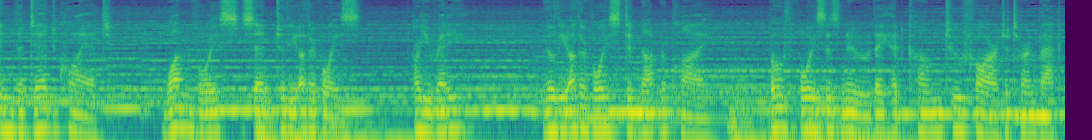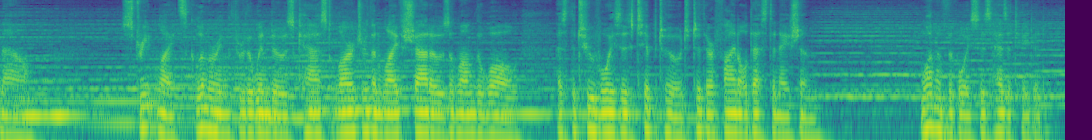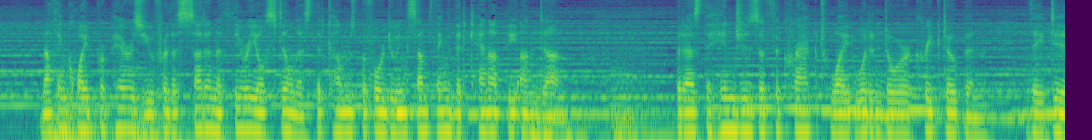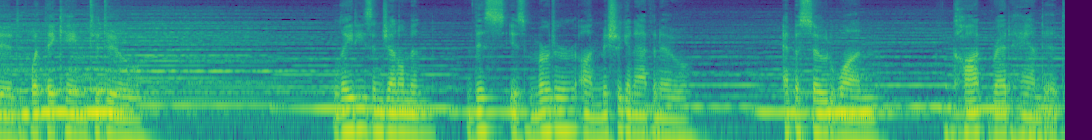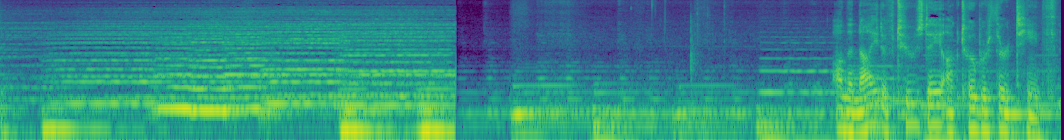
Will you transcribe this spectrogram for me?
In the dead quiet, one voice said to the other voice, Are you ready? Though the other voice did not reply, both voices knew they had come too far to turn back now. Streetlights glimmering through the windows cast larger than life shadows along the wall as the two voices tiptoed to their final destination. One of the voices hesitated. Nothing quite prepares you for the sudden ethereal stillness that comes before doing something that cannot be undone. But as the hinges of the cracked white wooden door creaked open, they did what they came to do. Ladies and gentlemen, this is Murder on Michigan Avenue, Episode 1 Caught Red Handed. On the night of Tuesday, October 13th,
